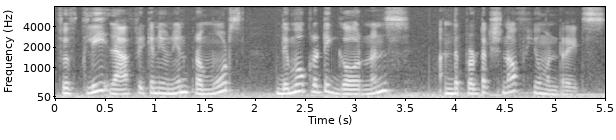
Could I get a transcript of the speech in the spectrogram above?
Fifthly, the African Union promotes democratic governance and the protection of human rights.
